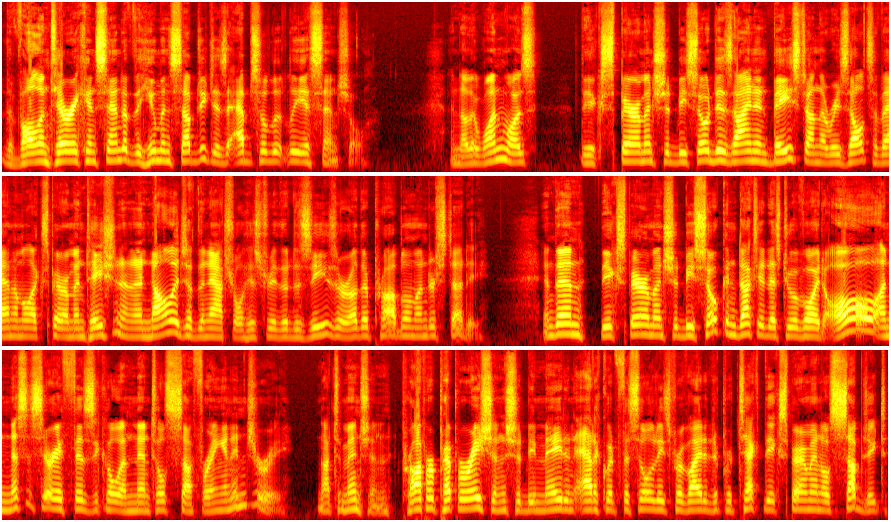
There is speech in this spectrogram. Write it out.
the voluntary consent of the human subject is absolutely essential. Another one was the experiment should be so designed and based on the results of animal experimentation and a knowledge of the natural history of the disease or other problem under study. And then the experiment should be so conducted as to avoid all unnecessary physical and mental suffering and injury. Not to mention, proper preparations should be made and adequate facilities provided to protect the experimental subject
